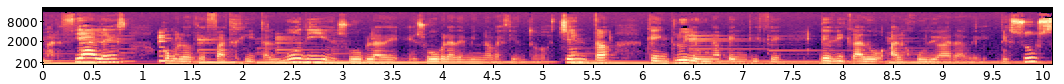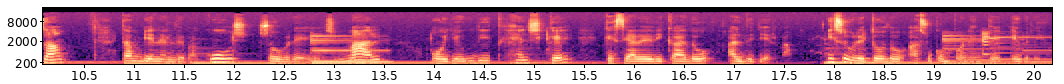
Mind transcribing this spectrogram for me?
parciales como los de Fathi Talmudi en su obra de, en su obra de 1980, que incluye un apéndice dedicado al judío árabe de Susa, también el de Bakush sobre Shimal o Yehudit Henschke, que se ha dedicado al de Yerba y sobre todo a su componente hebreo.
